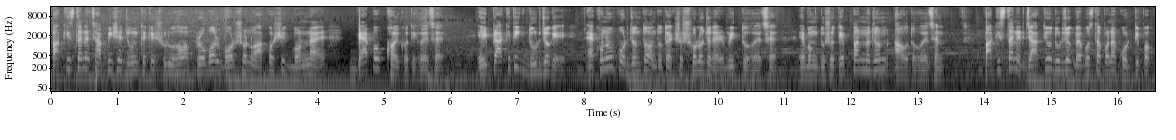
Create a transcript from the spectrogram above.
পাকিস্তানে ছাব্বিশে জুন থেকে শুরু হওয়া প্রবল বর্ষণ ও আকস্মিক বন্যায় ব্যাপক ক্ষয়ক্ষতি হয়েছে। এই প্রাকৃতিক দুর্যোগে এখনও পর্যন্ত অন্তত একশো ষোলো জনের মৃত্যু হয়েছে। এবং দুশো তেপ্পান্ন জন আহত হয়েছেন। পাকিস্তানের জাতীয় দুর্যোগ ব্যবস্থাপনা কর্তৃপক্ষ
